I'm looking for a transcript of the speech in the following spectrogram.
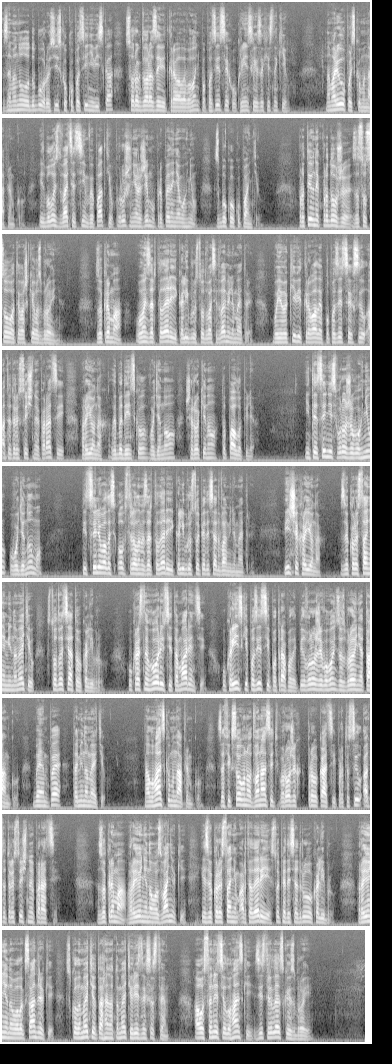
За минулу добу російсько-окупаційні війська 42 рази відкривали вогонь по позиціях українських захисників. На Маріупольському напрямку відбулось 27 випадків порушення режиму припинення вогню з боку окупантів. Противник продовжує застосовувати важке озброєння. Зокрема, вогонь з артилерії калібру 122 мм бойовики відкривали по позиціях сил антитерористичної операції в районах Лебединського, Водяного, Широкіного та Павлопіля. Інтенсивність ворожого вогню у водяному підсилювалась обстрілами з артилерії калібру 152 мм. В інших районах з використанням мінометів 120-го калібру. У Красногорівці та Мар'янці українські позиції потрапили під ворожий вогонь з озброєння танку, БМП та мінометів. На Луганському напрямку зафіксовано 12 ворожих провокацій проти сил антитерористичної операції. Зокрема, в районі Новозванівки із використанням артилерії 152-го калібру, в районі Новоолександрівки з кулеметів та гранатометів різних систем, а у станиці Луганській зі стрілецької зброї.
